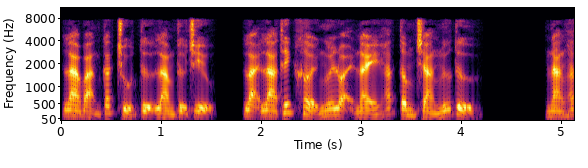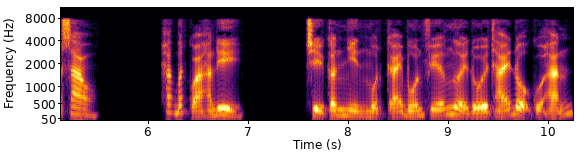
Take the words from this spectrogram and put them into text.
là bản các chủ tự làm tự chịu, lại là thích khởi ngươi loại này hát tâm chàng nữ tử. Nàng hát sao? Hát bất quá hắn đi. Chỉ cần nhìn một cái bốn phía người đối thái độ của hắn.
